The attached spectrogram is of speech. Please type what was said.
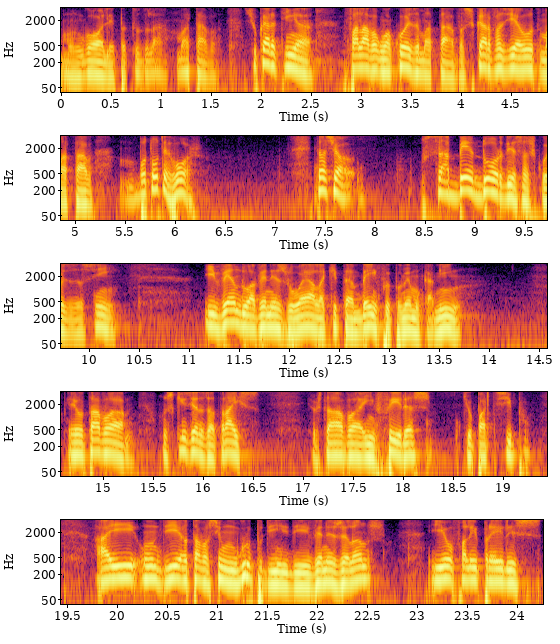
Mongólia, para tudo lá, matava. Se o cara tinha falava alguma coisa, matava. Se o cara fazia outro, matava. Botou terror. Então assim, ó, sabedor dessas coisas assim, e vendo a Venezuela, que também foi para o mesmo caminho, eu estava, uns 15 anos atrás, eu estava em feiras, que eu participo, aí um dia eu estava assim, um grupo de, de venezuelanos, e eu falei para eles,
